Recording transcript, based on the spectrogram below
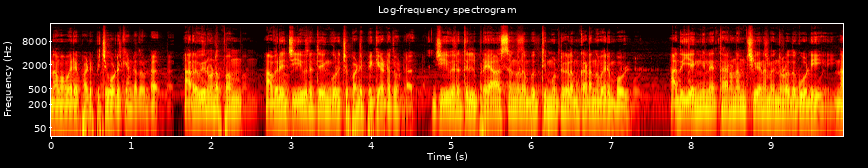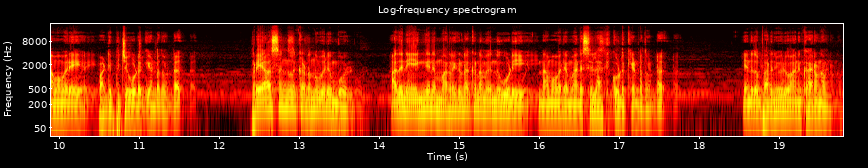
നാം അവരെ പഠിപ്പിച്ചു കൊടുക്കേണ്ടതുണ്ട്. അറിവിനോടൊപ്പം അവരെ ജീവിതത്തെയും കുറിച്ച് പഠിപ്പിക്കേണ്ടതുണ്ട്. ജീവിതത്തിൽ പ്രയാസങ്ങളും ബുദ്ധിമുട്ടുകളും കടന്നു വരുമ്പോൾ അത് എങ്ങനെ തരണം ചെയ്യണമെന്നുള്ളത് കൂടി നാം അവരെ പഠിപ്പിച്ചു കൊടുക്കേണ്ടതുണ്ട്. പ്രയാസങ്ങൾ കടന്നു വരുമ്പോൾ അതിനെ എങ്ങനെ മറികടക്കണം എന്നുകൂടി നാം അവരെ മനസ്സിലാക്കി കൊടുക്കേണ്ടതുണ്ട്. ഞാനത് പറഞ്ഞു വരുവാൻ കാരണം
